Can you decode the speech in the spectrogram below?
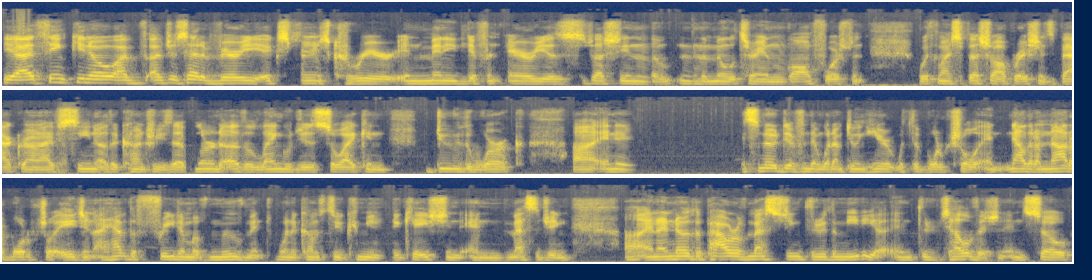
Yeah, I think you know I've I've just had a very experienced career in many different areas, especially in the, in the military and law enforcement. With my special operations background, I've seen other countries. I've learned other languages, so I can do the work. Uh, and it, it's no different than what I'm doing here with the Border Patrol. And now that I'm not a Border Patrol agent, I have the freedom of movement when it comes to communication and messaging. Uh, and I know the power of messaging through the media and through television. And so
